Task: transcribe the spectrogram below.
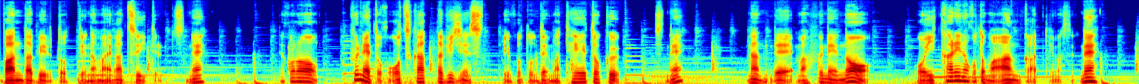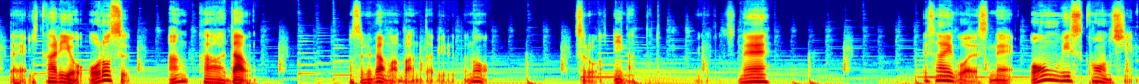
バンダビルトっていう名前がついてるんですね。でこの船とかを使ったビジネスっていうことで、まあ、提督ですね。なんで、まあ、船の錨のこともアンカーって言いますよね。怒りを下ろす、アンカーダウン。それがまあバンダビルトのスローガンになったということですね。で最後はですね、 On Wisconsin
